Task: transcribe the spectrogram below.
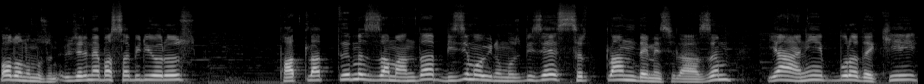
balonumuzun üzerine basabiliyoruz. Patlattığımız zaman da bizim oyunumuz bize sırtlan demesi lazım. Yani buradaki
